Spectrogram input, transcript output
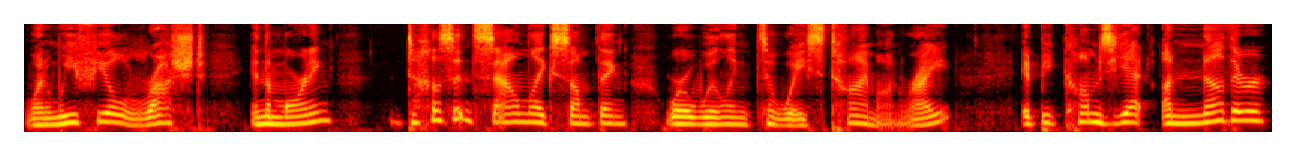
when we feel rushed in the morning doesn't sound like something we're willing to waste time on, right? It becomes yet another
